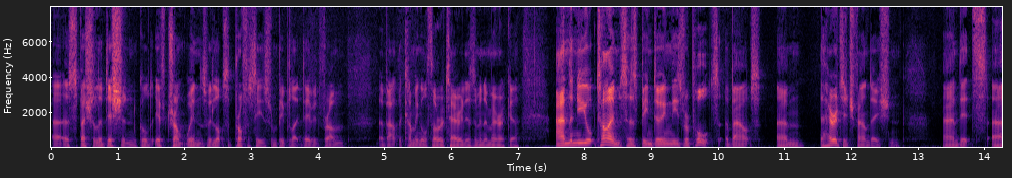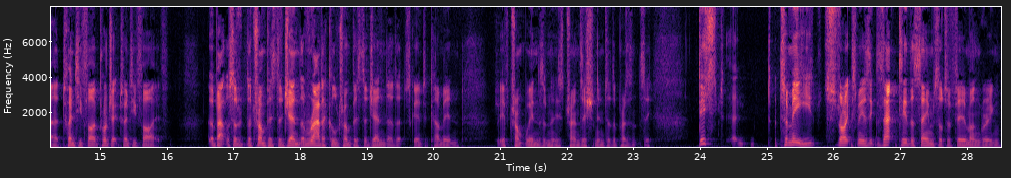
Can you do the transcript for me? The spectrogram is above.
a special edition called "If Trump Wins," with lots of prophecies from people like David Frum about the coming authoritarianism in America. And the New York Times has been doing these reports about um, the Heritage Foundation and its uh, 25 Project 25 about the sort of the Trumpist agenda, the radical Trumpist agenda that's going to come in if Trump wins and his transition into the presidency. This uh, to me, strikes me as exactly the same sort of fear mongering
